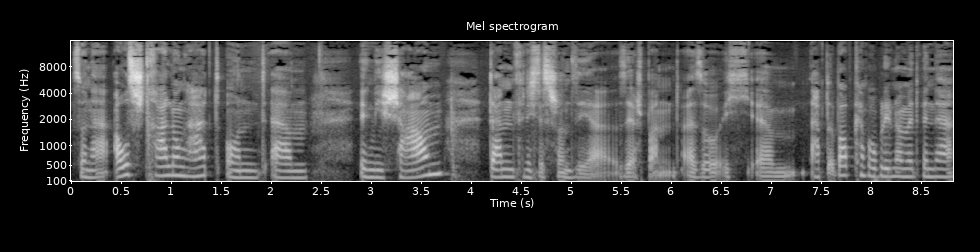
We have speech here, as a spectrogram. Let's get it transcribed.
so eine Ausstrahlung hat und ähm, irgendwie Charme, dann finde ich das schon sehr, sehr spannend. Also ich ähm, habe da überhaupt kein Problem damit, wenn der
